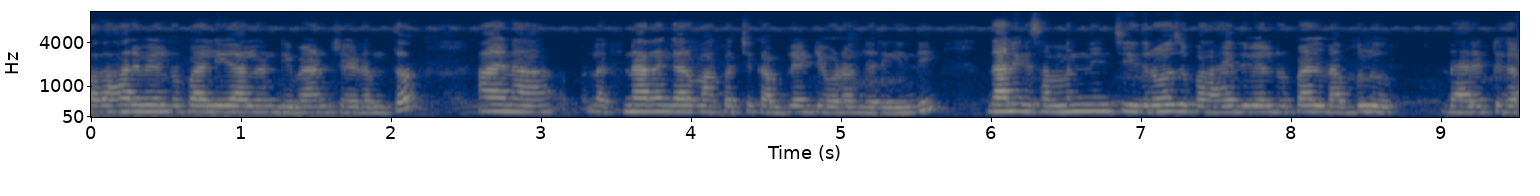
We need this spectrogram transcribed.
పదహారు వేల రూపాయలు ఇవ్వాలని డిమాండ్ చేయడంతో ఆయన లక్ష్మీనారాయణ గారు మాకు వచ్చి కంప్లైంట్ ఇవ్వడం జరిగింది. దానికి సంబంధించి ఇది రోజు పదహైదు వేల రూపాయల డబ్బులు డైరెక్ట్గా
